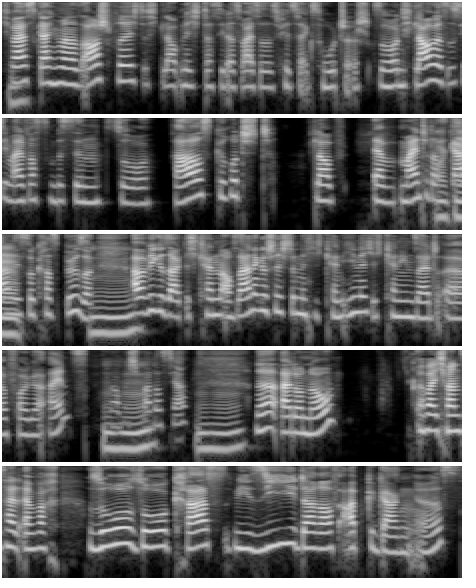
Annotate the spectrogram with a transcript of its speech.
ich weiß gar nicht, wie man das ausspricht. Ich glaube nicht, dass sie das weiß, das ist viel zu exotisch. So, und ich glaube, es ist ihm einfach so ein bisschen so rausgerutscht. Ich glaube, er meinte das gar Okay. nicht so krass böse. Mhm. Aber wie gesagt, ich kenne auch seine Geschichte nicht, ich kenne ihn nicht, ich kenne ihn seit äh, Folge 1, glaube ich, Mhm. war das ja. Mhm. Ne? I don't know. Aber ich fand es halt einfach so, so krass, wie sie darauf abgegangen ist.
